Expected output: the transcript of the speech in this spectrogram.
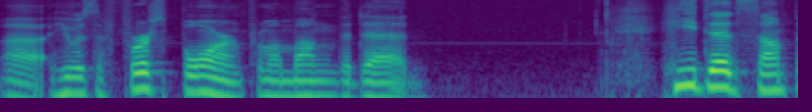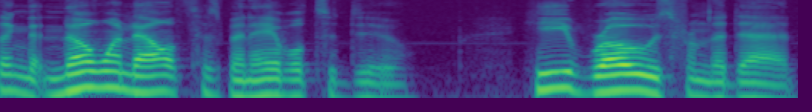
Uh, he was the firstborn from among the dead. He did something that no one else has been able to do. He rose from the dead.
